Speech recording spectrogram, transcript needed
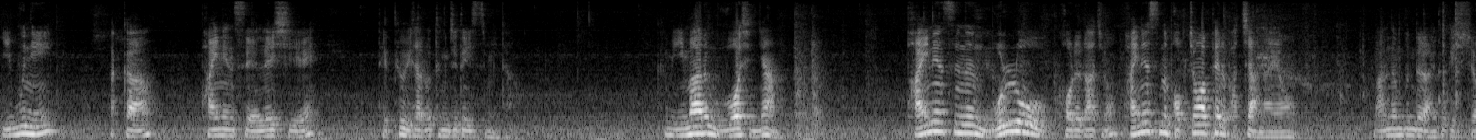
이분이 아까 바이낸스 LLC의 대표이사로 등재되어 있습니다. 그럼 이 말은 무엇이냐? 바이낸스는 뭘로 거래를 하죠? 바이낸스는 법정화폐를 받지 않아요. 많은 분들 알고 계시죠?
